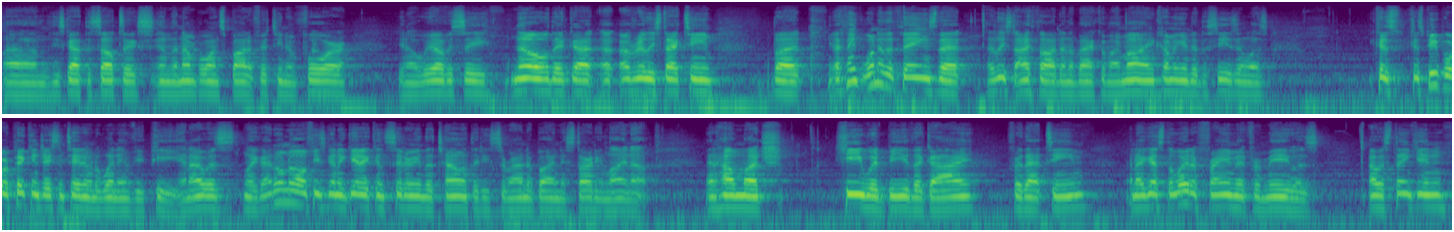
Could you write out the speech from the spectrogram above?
Um, he's got the Celtics in the number one spot at 15 and four. You know, we obviously know they've got a, a really stacked team. But I think one of the things that at least I thought in the back of my mind coming into the season was because because people were picking Jayson Tatum to win MVP, and I was like, I don't know if he's going to get it considering the talent that he's surrounded by in his starting lineup, and how much he would be the guy for that team. And I guess the way to frame it for me was, I was thinking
